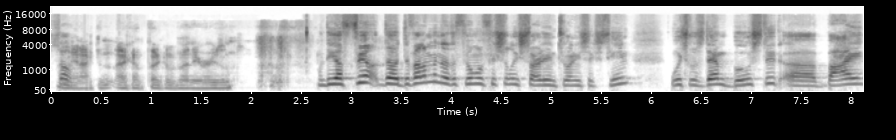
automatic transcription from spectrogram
So I mean, I can I can think of many reasons. the the development of the film officially started in 2016, which was then boosted uh, by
